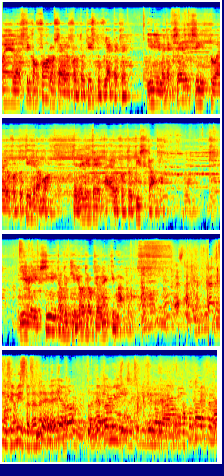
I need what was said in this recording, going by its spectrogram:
Ο ελαστικοφόρος αεροφορτωτής που βλέπετε είναι η μετεξέλιξη του αεροφορτωτή γραμμών και λέγεται αεροφορτωτής κάπου. Η ευελιξία ήταν το κυριότερο πλεονέκτημά του. Κάτι μου θυμίζει το Θανάση. Αυτό το έκθεμα.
